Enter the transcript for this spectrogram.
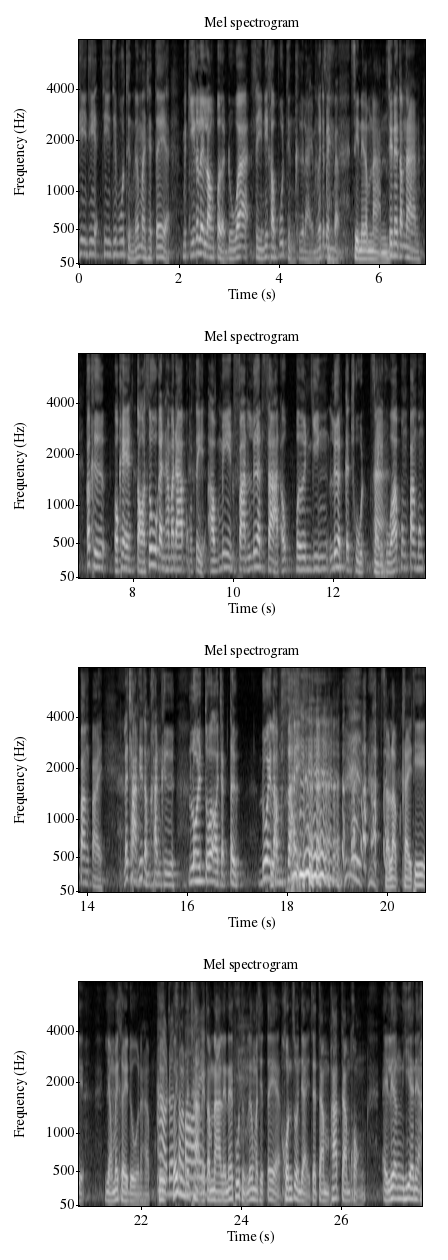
ที่ที่ที่ที่พูดถึงเรื่องมันเชเต้อะเมื่อกี้ก็เลยลองเปิดดูว่าซีนที่เขาพูดถึงคืออะไร มันก็จะเป็นแบบซีนในตำนานซีนในตำนาน ก็คือโอเค ต่อสู้กันธรรมดาปกติ เอามีดฟันเลือดสาดเอาปืนยิงเลือดกระฉูดใส่อ่าหัวปุ้งปังปุ้งปังไป และฉากที่สำคัญคือโรยตัวออกจากตึกด้วยลำไส้สำหรับใครที่ ยังไม่เคยดูนะครับ คือ้าวโดนเฮ้ยมันเป็น spoil ฉากในตำนานเลยนะพูดถึงเรื่องมาเชเต้อะคนส่วนใหญ่จะจำภาพจำของไอ้เรื่องเฮียเนี่ย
